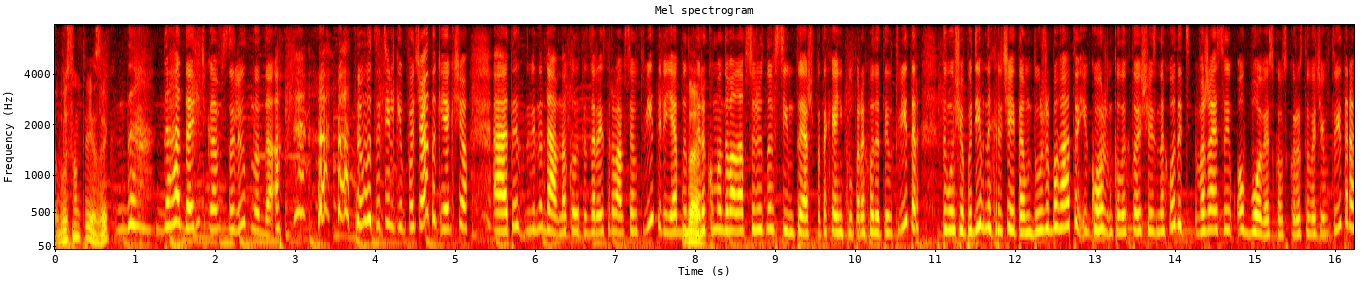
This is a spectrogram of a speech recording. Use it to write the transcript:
Висунути язик. Да, да, Данечка, абсолютно да. Тому це тільки початок. Якщо а, ти віднедавна, коли ти зареєструвався в Твіттері, я би Да. рекомендувала абсолютно всім теж потихеньку переходити в Твіттер, тому що подібних речей там дуже багато, і кожен, коли хтось щось знаходить, вважає своїм обов'язком з користувачів Твіттера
